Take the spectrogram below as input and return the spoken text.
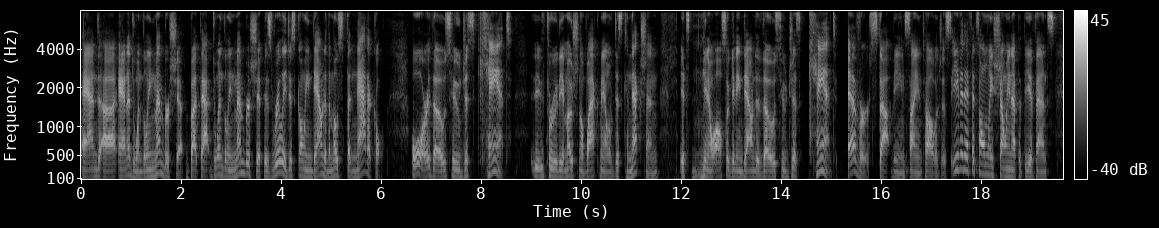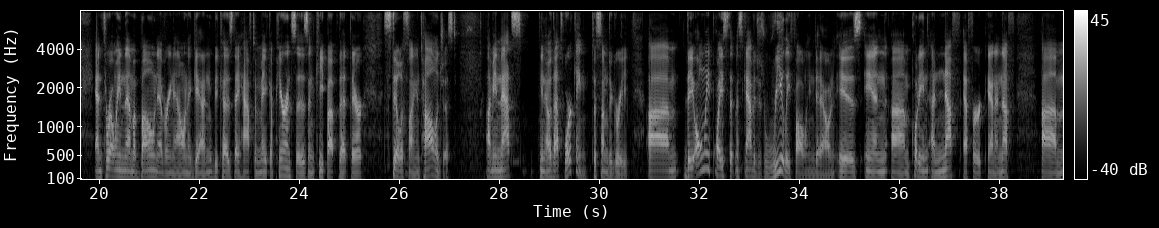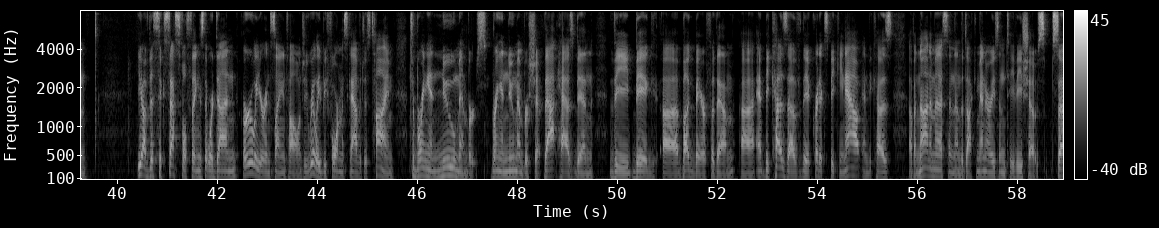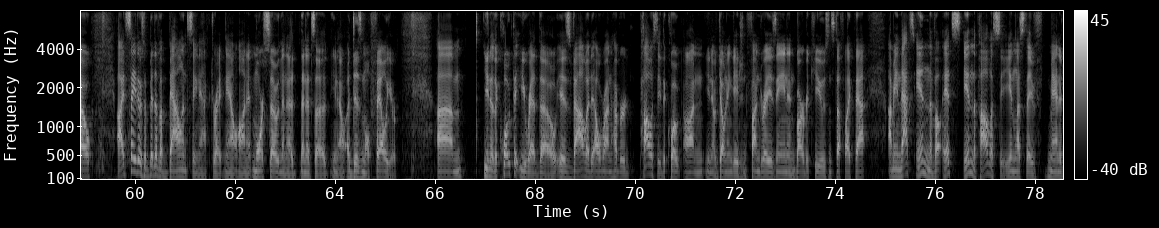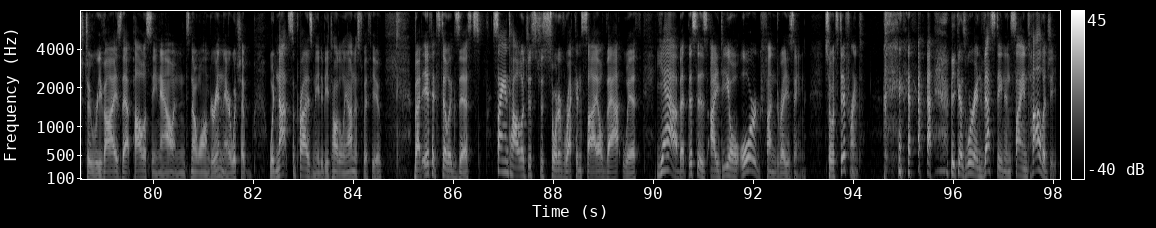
and, uh, and a dwindling membership. But that dwindling membership is really just going down to the most fanatical or those who just can't through the emotional blackmail of disconnection. It's you know also getting down to those who just can't ever stop being Scientologists, even if it's only showing up at the events and throwing them a bone every now and again because they have to make appearances and keep up that they're still a Scientologist. I mean, that's you know, that's working to some degree. Um, the only place that Miscavige is really falling down is in um, putting enough effort and enough um, you have the successful things that were done earlier in Scientology, really before Miscavige's time, to bring in new members, bring in new membership. That has been the big uh, bugbear for them uh, because of the critics speaking out and because of Anonymous and then the documentaries and TV shows. So I'd say there's a bit of a balancing act right now on it, more so than, a, than it's a, you know, a dismal failure. Um, you know, the quote that you read, though, is valid L. Ron Hubbard policy. The quote on, you know, don't engage in fundraising and barbecues and stuff like that. I mean, that's in the it's in the policy, unless they've managed to revise that policy now and it's no longer in there, which would not surprise me to be totally honest with you. But if it still exists, Scientologists just sort of reconcile that with, yeah, but this is ideal org fundraising, so it's different because we're investing in Scientology.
